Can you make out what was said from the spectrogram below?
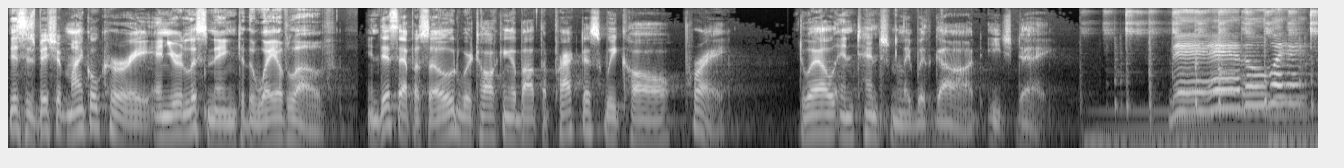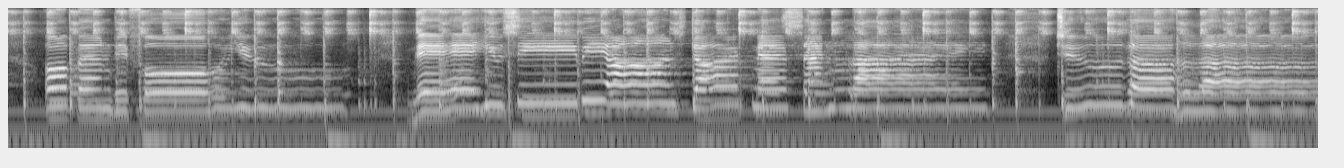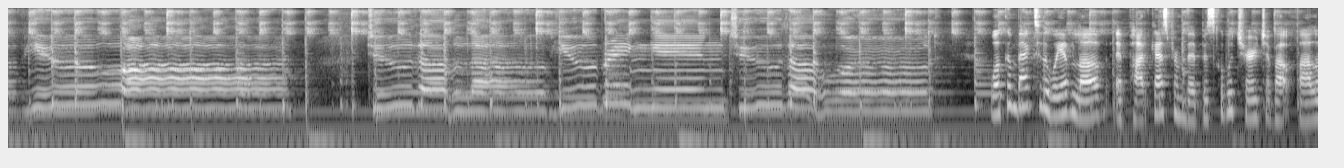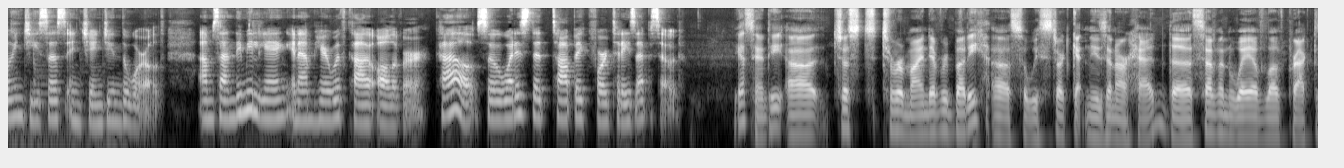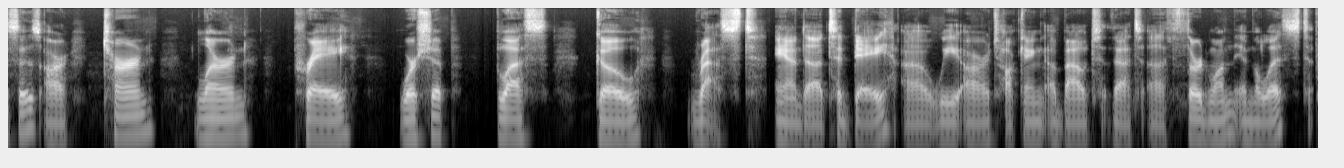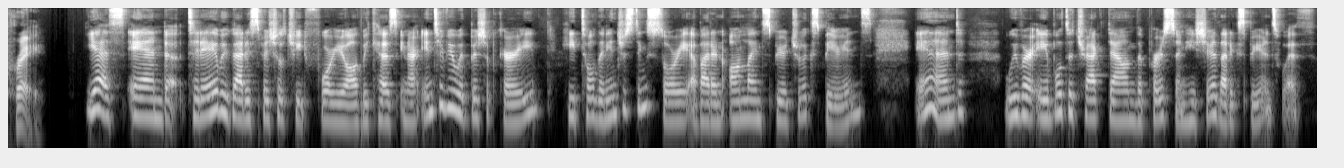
This is Bishop Michael Curry, and you're listening to The Way of Love. In this episode, we're talking about the practice we call pray. Dwell intentionally with God each day. May the way open before you. May you see beyond darkness and light to the love Welcome back to The Way of Love, a podcast from the Episcopal Church about following Jesus and changing the world. I'm Sandy Milien, and I'm here with Kyle Oliver. Kyle, so what is the topic for today's episode? Yes, Sandy. Uh, just to remind everybody, uh, so we start getting these in our head, the seven way of love practices are turn, learn, pray, worship, bless, go, rest. And uh, today uh, we are talking about that uh, third one in the list pray. Yes, and today we've got a special treat for you all because in our interview with Bishop Curry, he told an interesting story about an online spiritual experience, and we were able to track down the person he shared that experience with.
